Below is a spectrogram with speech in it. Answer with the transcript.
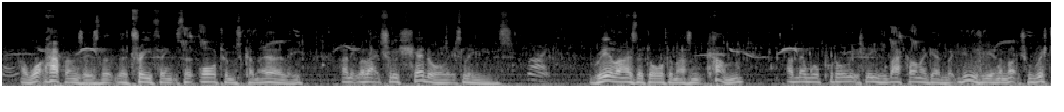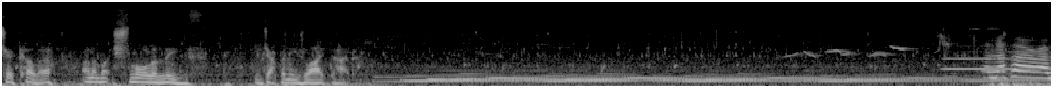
Okay. And what happens is that the tree thinks that autumn's come early and it will actually shed all its leaves. Right. Realise that autumn hasn't come and then we'll put all its leaves back on again, but usually in a much richer colour and a much smaller leaf. The Japanese like that. Another um,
